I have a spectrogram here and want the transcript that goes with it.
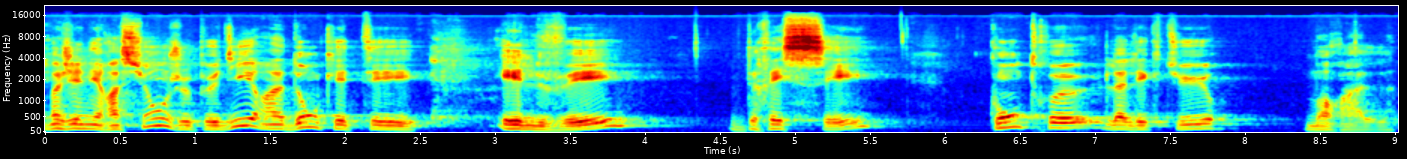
Ma génération, je peux dire, a donc été élevée, dressée contre la lecture morale,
